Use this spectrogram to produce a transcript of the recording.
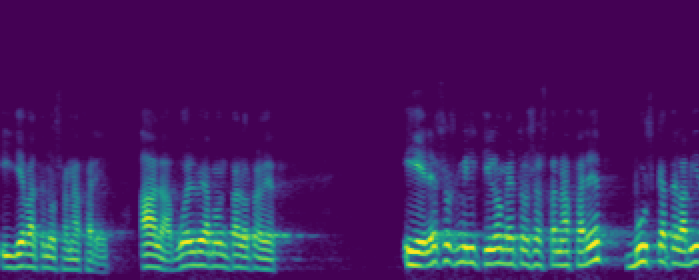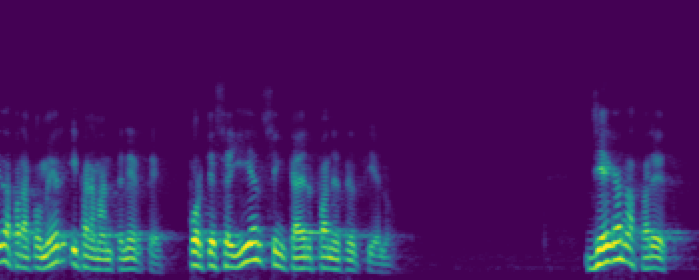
y llévatelos a Nazaret. ala, vuelve a montar otra vez. Y en esos mil kilómetros hasta Nazaret, búscate la vida para comer y para mantenerte, porque seguían sin caer panes del cielo. Llega Nazaret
